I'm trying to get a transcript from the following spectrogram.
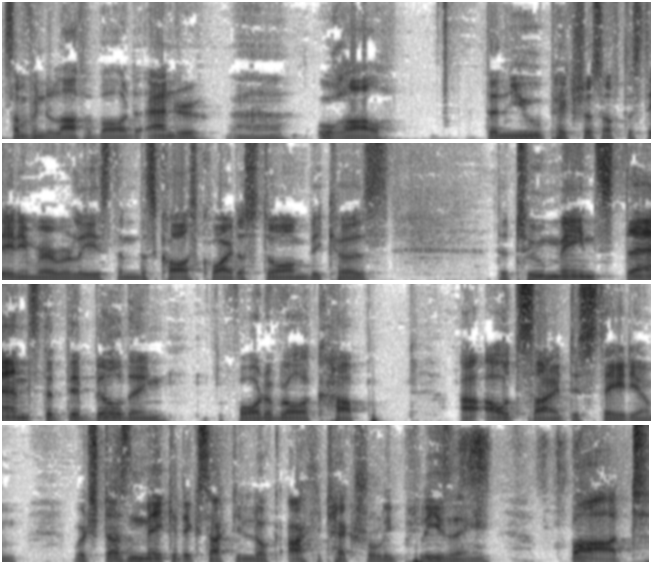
something to laugh about. Andrew uh, Ural, the new pictures of the stadium were released, and this caused quite a storm because the two main stands that they're building for the World Cup are outside the stadium, which doesn't make it exactly look architecturally pleasing, but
